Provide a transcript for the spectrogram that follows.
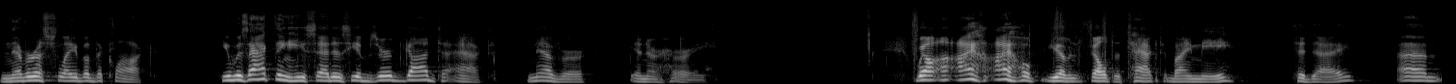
never a slave of the clock. He was acting, he said, as he observed God to act, never in a hurry. Well, I, I hope you haven't felt attacked by me today. Um,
